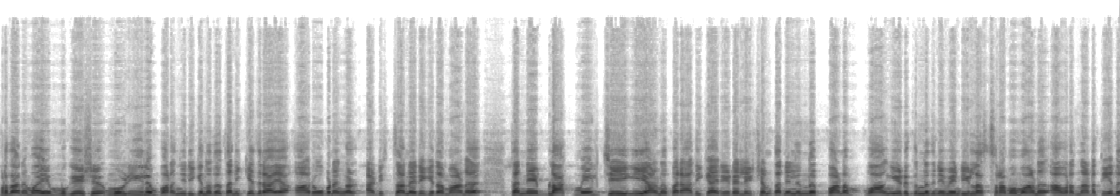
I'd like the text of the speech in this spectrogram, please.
പ്രധാനമായും മുകേഷ് മൊഴിയിലും പറഞ്ഞിരിക്കുന്നത് തനിക്കെതിരായ ആരോപണങ്ങൾ അടിസ്ഥാനരഹിതമാണ്. തന്നെ ബ്ലാക്ക്മെയിൽ ചെയ്യുകയാണ് പരാതിക്കാരിയുടെ ലക്ഷ്യം. തന്നിൽ നിന്ന് പണം വാങ്ങിയെടുക്കുന്നതിന് വേണ്ടിയുള്ള ശ്രമമാണ് അവർ നടത്തിയത്.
